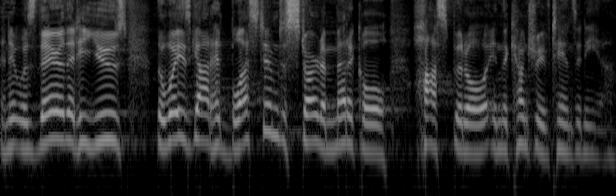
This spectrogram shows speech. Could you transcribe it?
And it was there that he used the ways God had blessed him to start a medical hospital in the country of Tanzania.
